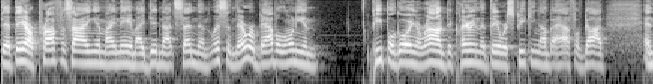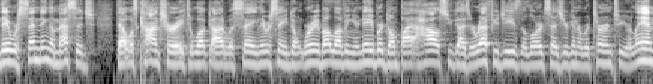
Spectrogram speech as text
that they are prophesying in my name. I did not send them. Listen, there were Babylonian people going around declaring that they were speaking on behalf of God, and they were sending a message that was contrary to what God was saying. They were saying, Don't worry about loving your neighbor, don't buy a house, you guys are refugees. The Lord says you're going to return to your land.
